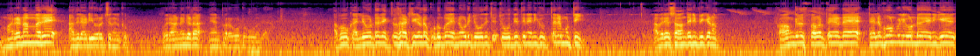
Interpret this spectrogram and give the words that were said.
മരണം വരെ അതിൽ അടിയുറച്ചു നിൽക്കും. ഒരണുകട ഞാൻ പിറകോട്ട് പോകുന്നില്ല. അപ്പോൾ കല്ലോട്ട രക്തസാക്ഷികളുടെ കുടുംബം എന്നോട് ചോദിച്ച ചോദ്യത്തിന് എനിക്ക് ഉത്തരം മുട്ടി. അവരെ സാന്ത്വനിപ്പിക്കണം. കോൺഗ്രസ് പ്രവർത്തകരുടെ ടെലിഫോൺ വിളി കൊണ്ട് എനിക്ക്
